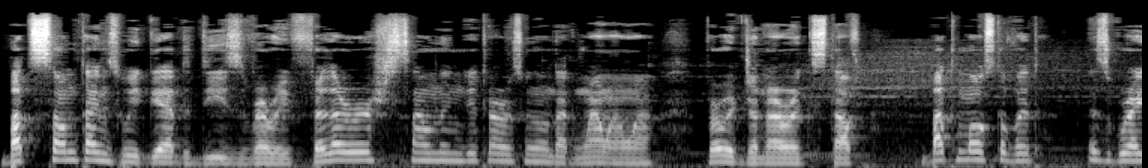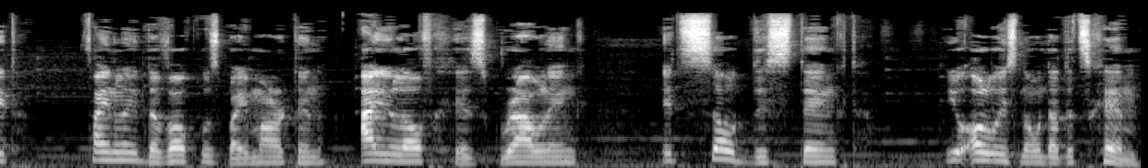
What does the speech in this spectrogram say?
but sometimes we get these very fillerish sounding guitars, you know, that wah wah wah, very generic stuff, but most of it is great. Finally, the vocals by Martin. I love his growling. It's so distinct. You always know that it's him.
